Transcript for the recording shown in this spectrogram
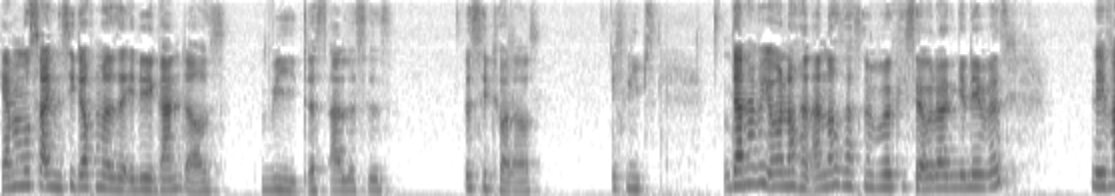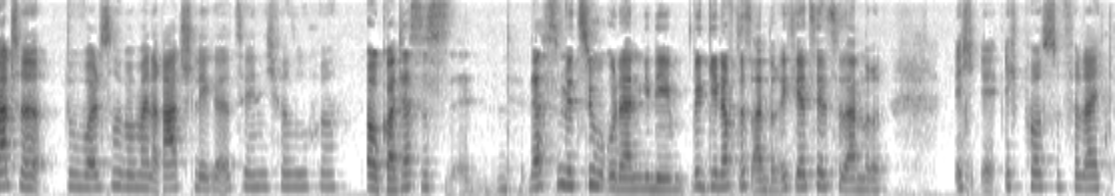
Ja, man muss sagen, es sieht auch mal sehr elegant aus, wie das alles ist. Es sieht toll aus. Ich lieb's. Dann habe ich auch noch ein anderes, was mir wirklich sehr unangenehm ist. nee, warte, du wolltest noch über meine Ratschläge erzählen, ich versuche. Oh Gott, das ist, das ist mir zu unangenehm. Wir gehen auf das andere. Ich erzähle jetzt das andere. Ich, ich poste vielleicht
